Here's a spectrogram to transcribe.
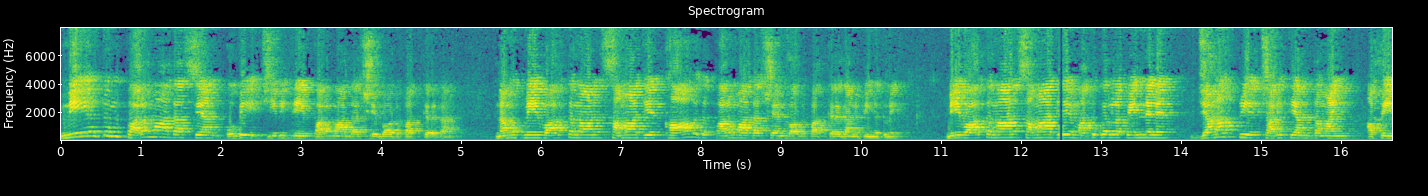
මේ උතුම් පරමාදර්ශයන් ඔබේ ජීවිතේ පරමාදර්ශය බවට පත් කරගන්න. නමුත් මේ වර්තමාන සමාජයේ කාවද පරමාදර්ශයන් බවට පත් කරගන්න පින්නතුනි. මේ වර්තමාන සමාජයේ මතු කරලා පෙන්නන ජනප්‍රිය චරිතයන් තමයි අපේ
